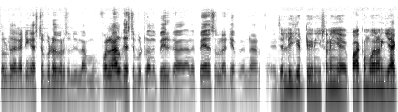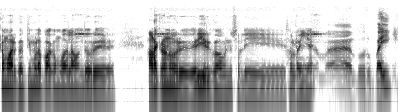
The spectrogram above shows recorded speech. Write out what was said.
சொல்கிறத காட்டி கஷ்டப்பட்ட பேரை சொல்லிடலாம். இவ்வளோ நாள் கஷ்டப்பட்டு அந்த பேருக்காக. அந்த பேரை சொல்லாட்டி அப்புறம் என்ன அர்த்தம்? ஜல்லிக்கட்டு நீங்கள் சொன்னீங்க பார்க்கும்போதெல்லாம் எனக்கு ஏக்கமாக இருக்கும். திமிலை பார்க்கும்போதெல்லாம் வந்து ஒரு அடக்கணும்னு ஒரு வெறி இருக்கும் அப்படின்னு சொல்லி சொல்கிறீங்க நம்ம இப்போ ஒரு பைக்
